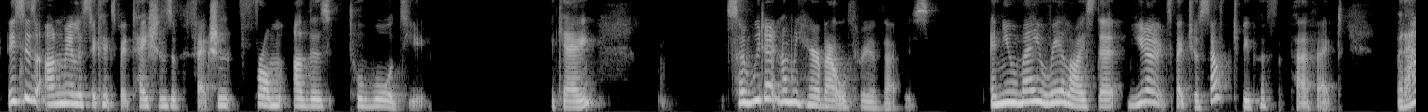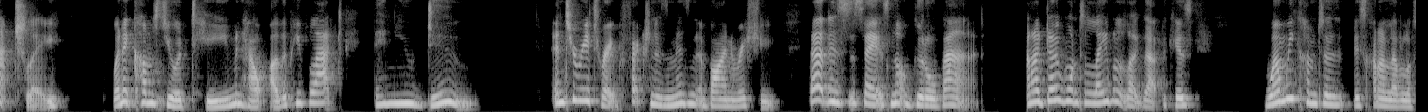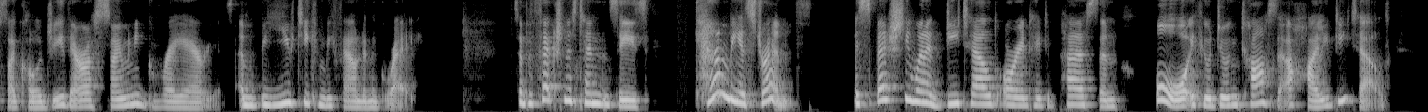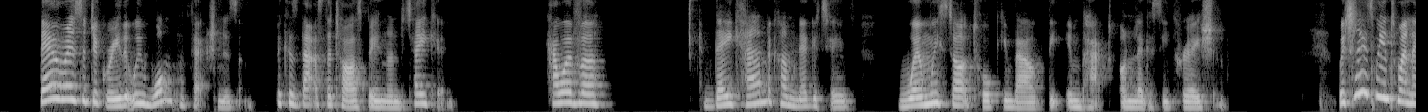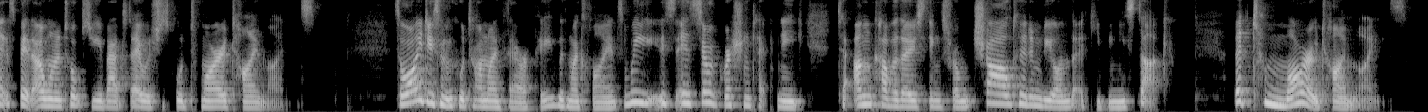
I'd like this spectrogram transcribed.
This is unrealistic expectations of perfection from others towards you. Okay. So we don't normally hear about all three of those. And you may realize that you don't expect yourself to be perfect, but actually, when it comes to your team and how other people act, then you do. And to reiterate, perfectionism isn't a binary issue. That is to say, it's not good or bad. And I don't want to label it like that because when we come to this kind of level of psychology, there are so many gray areas, and beauty can be found in the gray. So, perfectionist tendencies can be a strength, especially when a detailed orientated person, or if you're doing tasks that are highly detailed. There is a degree that we want perfectionism because that's the task being undertaken. However, they can become negative when we start talking about the impact on legacy creation. Which leads me into my next bit I want to talk to you about today, which is called Tomorrow Timelines. So I do something called timeline therapy with my clients. We it's, it's a regression technique to uncover those things from childhood and beyond that are keeping you stuck. But tomorrow timelines.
